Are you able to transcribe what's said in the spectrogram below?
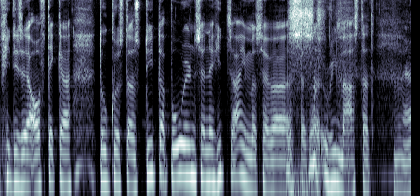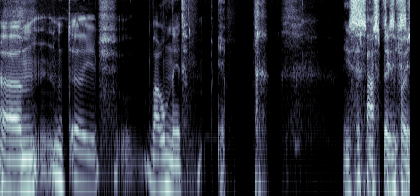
wie diese Aufdecker-Dokus, dass Dieter Bohlen seine Hits auch immer selber, selber remastert. Ja. Ähm, und, äh, warum nicht? Eh. Ist, Es passt ist bei sich jedenfalls,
